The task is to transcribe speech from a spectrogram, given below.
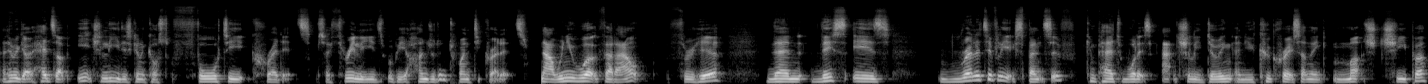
And here we go, heads up, each lead is going to cost 40 credits. So three leads would be 120 credits. Now, when you work that out through here, then this is relatively expensive compared to what it's actually doing. And you could create something much cheaper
